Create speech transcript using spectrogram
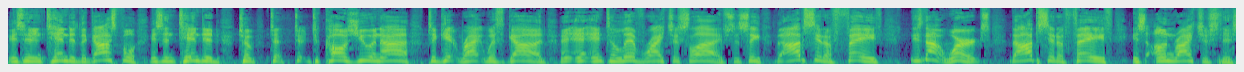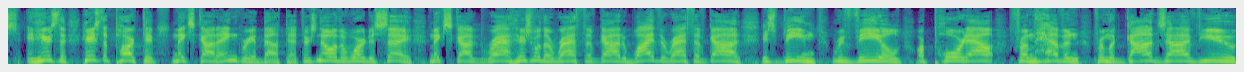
is intended, the gospel is intended to, to, to, to cause you and I to get right with God and, and, to live righteous lives. So, see, the opposite of faith is not works. The opposite of faith is unrighteousness. And here's the, here's the part that makes God angry about that. There's no other word to say. Makes God wrath. Here's where the wrath of God, why the wrath of God is being revealed or poured out from heaven, from a God's eye view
